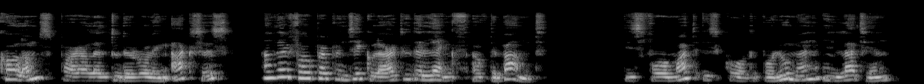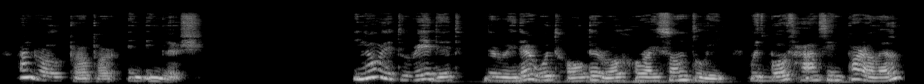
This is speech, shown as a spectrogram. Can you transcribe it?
columns parallel to the rolling axis and therefore perpendicular to the length of the band. This format is called volumen in Latin and roll proper in English. In order to read it, the reader would hold the roll horizontally, with both hands in parallel,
